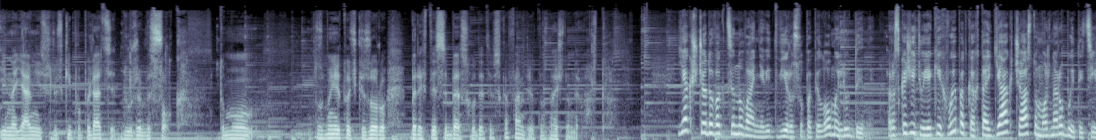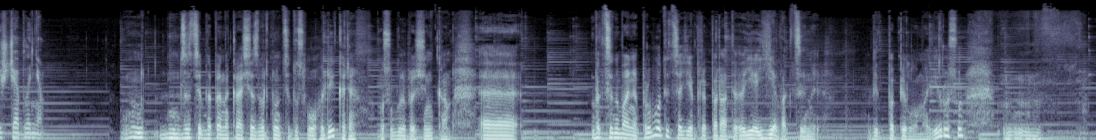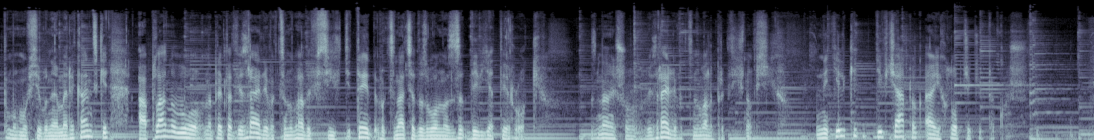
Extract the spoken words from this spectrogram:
і наявність в людській популяції дуже висока. Тому, з моєї точки зору, берегти себе, сходити в скафандрі однозначно не варто. Як щодо вакцинування від вірусу папіломи людини? Розкажіть, у яких випадках та як часто можна робити ці щеплення? Ну, За цим, напевно, краще звернутися до свого лікаря, особливо жінкам. Е, вакцинування проводиться, є препарати, є, є вакцини від папілома вірусу. По-моєму, всі вони американські. А планово, наприклад, в Ізраїлі вакцинували всіх дітей. Вакцинація дозволена з 9 років. Знаю, що в Ізраїлі вакцинували практично всіх. Не тільки дівчаток, а й хлопчиків також.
